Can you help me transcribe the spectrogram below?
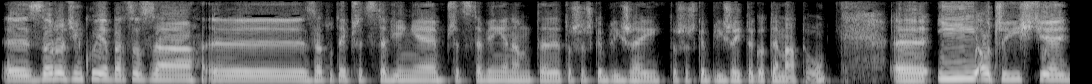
E, Zoro, dziękuję bardzo za, e, za tutaj przedstawienie, przedstawienie nam te, troszeczkę bliżej, troszeczkę bliżej tego tematu. E, I oczywiście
